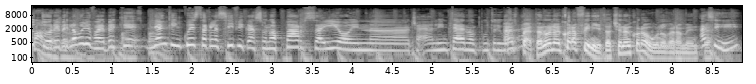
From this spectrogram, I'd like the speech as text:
dottore, perché la voglio fare perché neanche in questa classifica sono apparsa io in eh, cioè all'interno appunto di Eh, questa aspetta, non è ancora finita, ce n'è ancora uno veramente. Ah sì?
